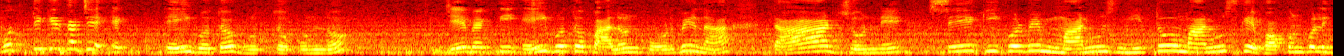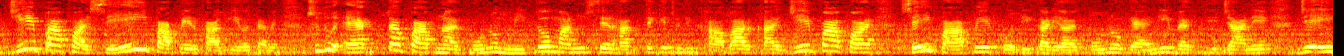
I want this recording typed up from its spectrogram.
প্রত্যেকের কাছে এই ব্রত গুরুত্বপূর্ণ। যে ব্যক্তি এই ব্রত পালন করবে না তার জন্যে সে কি করবে? মানুষ মৃত মানুষকে ভক্ষণ করলে যে পাপ হয়, সেই পাপের ভাগী হতে হবে। শুধু একটা পাপ নয়, কোনো মৃত মানুষের হাত থেকে যদি খাবার খায়, যে পাপ হয়, সেই পাপের অধিকারী হয়। কোনো জ্ঞানী ব্যক্তি জানে যে এই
